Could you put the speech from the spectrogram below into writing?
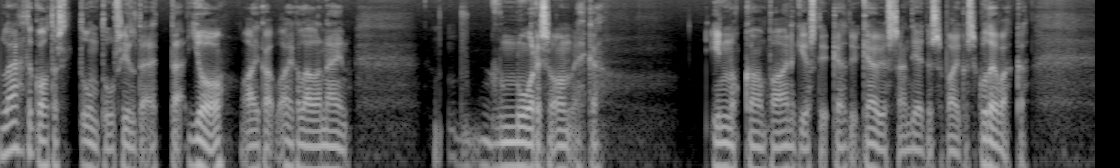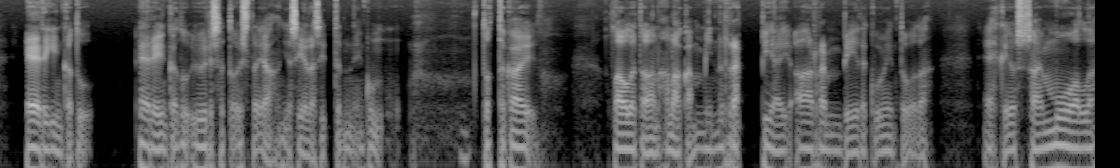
lähtökohtaisesti tuntuu siltä, että joo, aika, aika lailla näin nuoriso on ehkä innokkaampaa, ainakin jos käy, käy jossain tietyissä paikoissa, kuten vaikka Eerikin katu, Eerikin katu 11 ja, ja siellä sitten niin kuin, totta kai lauletaan hanakammin räppiä ja R&Btä kuin tuota, ehkä jossain muualla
